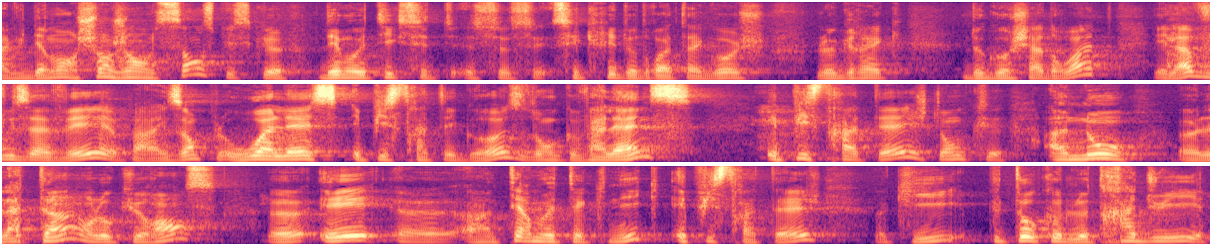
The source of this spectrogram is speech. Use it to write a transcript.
Évidemment en changeant le sens, puisque démotique s'écrit de droite à gauche, le grec de gauche à droite. Et là, vous avez par exemple Wales epistratégos, donc Valens, épistratège, donc un nom euh, latin en l'occurrence, euh, et euh, un terme technique, épistratège, qui, plutôt que de le traduire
